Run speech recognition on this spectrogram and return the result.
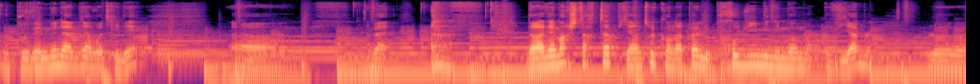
vous pouvez mener à bien votre idée? Ben, Dans la démarche startup, il y a un truc qu'on appelle le produit minimum viable, le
